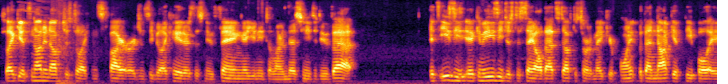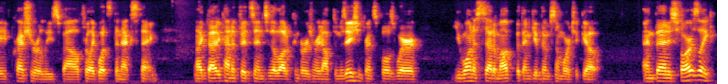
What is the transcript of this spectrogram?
So like it's not enough just to like inspire urgency, be like, hey, there's this new thing, you need to learn this, you need to do that. It's easy it can be easy just to say all that stuff to sort of make your point, but then not give people a pressure release valve for like what's the next thing. Like that kind of fits into a lot of conversion rate optimization principles where you want to set them up but then give them somewhere to go. And then as far as like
